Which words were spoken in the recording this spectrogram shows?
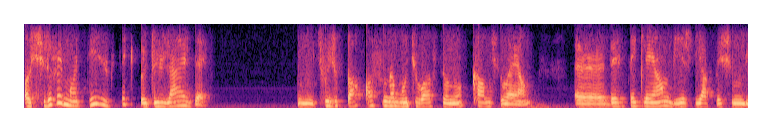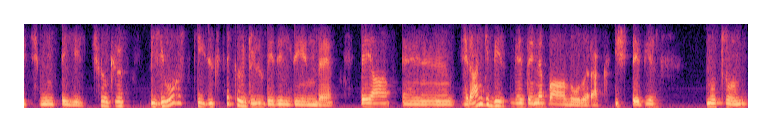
aşırı ve maddi yüksek ödüller de çocukta aslında motivasyonu kamçılayan, e, destekleyen bir yaklaşım biçimi değil. Çünkü biliyoruz ki yüksek ödül verildiğinde veya e, herhangi bir nedene bağlı olarak işte bir notun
